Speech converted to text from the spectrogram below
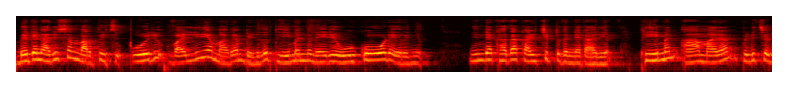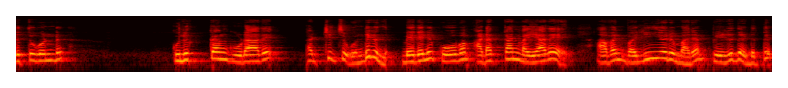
ബഗൻ അരിശം വർദ്ധിച്ചു. ഒരു വലിയ മരം പിഴുത് ഭീമന്റെ നേരെ ഊക്കോടെ എറിഞ്ഞു. നിന്റെ കഥ കഴിച്ചിട്ട് തന്നെ കാര്യം ഭീമൻ ആ മരം പിടിച്ചെടുത്തുകൊണ്ട് കുലുക്കം കൂടാതെ ഭക്ഷിച്ചുകൊണ്ടിരുന്നു. ബഗന് കോപം അടക്കാൻ വയ്യാതെയായി. അവൻ വലിയൊരു മരം പിഴുതെടുത്ത്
